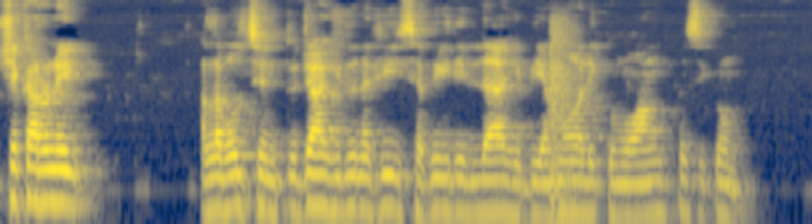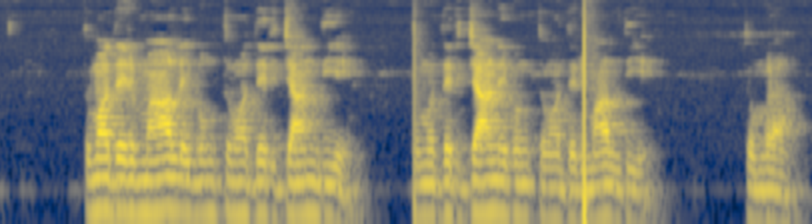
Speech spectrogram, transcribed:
সে কারণেই আল্লাহ বলছেন, তুজাহিদুন ফি সাবিলিল্লাহ বিআমওয়ালিকুম ওয়া আনফুসিকুম। তোমাদের মাল এবং তোমাদের জান দিয়ে, তোমাদের জান এবং তোমাদের মাল দিয়ে তোমরা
